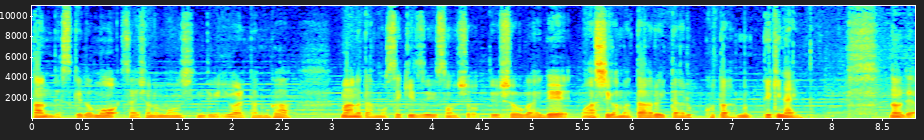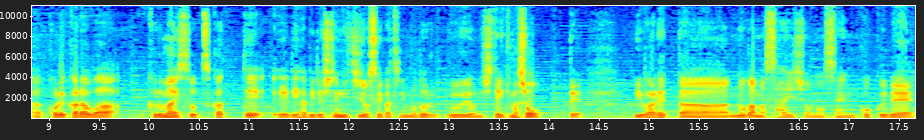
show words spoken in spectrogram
たんですけども、最初の問診で言われたのが、まあ、あなたはもう脊髄損傷っていう障害で、足がまた歩いて歩くことはできない。なので、これからは車椅子を使ってリハビリして日常生活に戻るようにしていきましょうって言われたのが、まあ、最初の宣告で、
